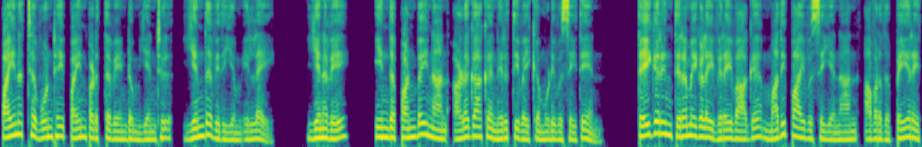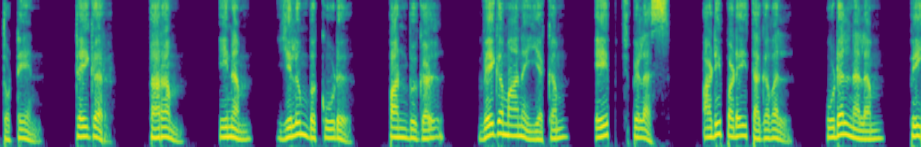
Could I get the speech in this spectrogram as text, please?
பயனற்ற ஒன்றை பயன்படுத்த வேண்டும் என்று எந்த விதியும் இல்லை. எனவே இந்த பண்பை நான் அழகாக நிறுத்தி வைக்க முடிவு செய்தேன். டெய்கரின் திறமைகளை விரைவாக மதிப்பாய்வு செய்ய நான் அவரது பெயரைத் தொட்டேன். டெய்கர் தரம் இனம் எலும்புக்கூடு பண்புகள் வேகமான இயக்கம் ஏப் பிளஸ் அடிப்படை தகவல் உடல் நலம் பி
